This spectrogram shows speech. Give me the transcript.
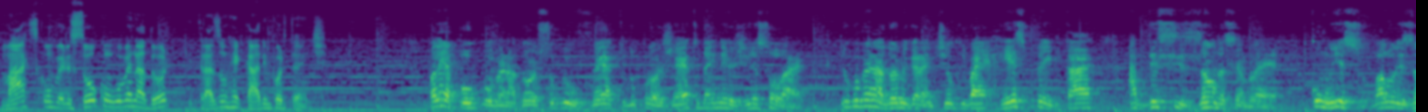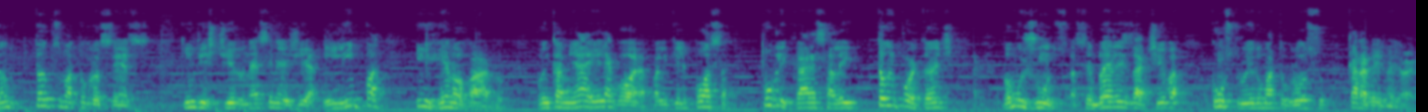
Max conversou com o governador e traz um recado importante. Falei há pouco, governador, sobre o veto do projeto da energia solar. E o governador me garantiu que vai respeitar a decisão da Assembleia. Com isso, valorizando tantos matogrossenses que investiram nessa energia limpa e renovável. Vou encaminhar ele agora para que ele possa publicar essa lei tão importante. Vamos juntos, Assembleia Legislativa, construir o Mato Grosso cada vez melhor.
